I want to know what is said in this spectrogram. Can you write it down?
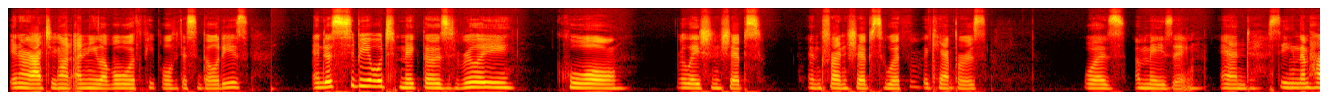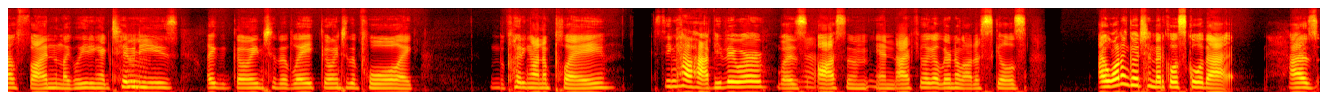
interacting on any level with people with disabilities. And just to be able to make those really cool relationships and friendships with the Mhm. campers was amazing. And seeing them have fun and like leading activities, like going to the lake, going to the pool, like putting on a play, seeing how happy they were was Yeah. awesome. And I feel like I learned a lot of skills. I want to go to medical school that has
